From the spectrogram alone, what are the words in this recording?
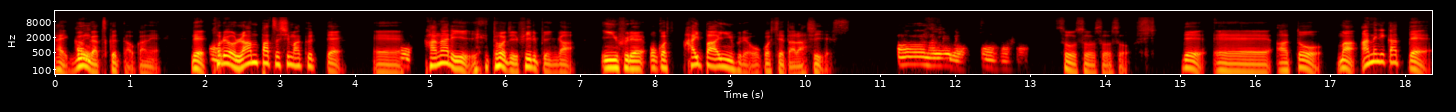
はい。軍が作ったお金。で、これを乱発しまくって、えーおかなり 当時フィリピンがインフレ起こし、ハイパーインフレを起こしてたらしいです。ああ、なるほど。ほうほうほそうそうそうそう。で、えー、あと、まあ、アメリカって、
